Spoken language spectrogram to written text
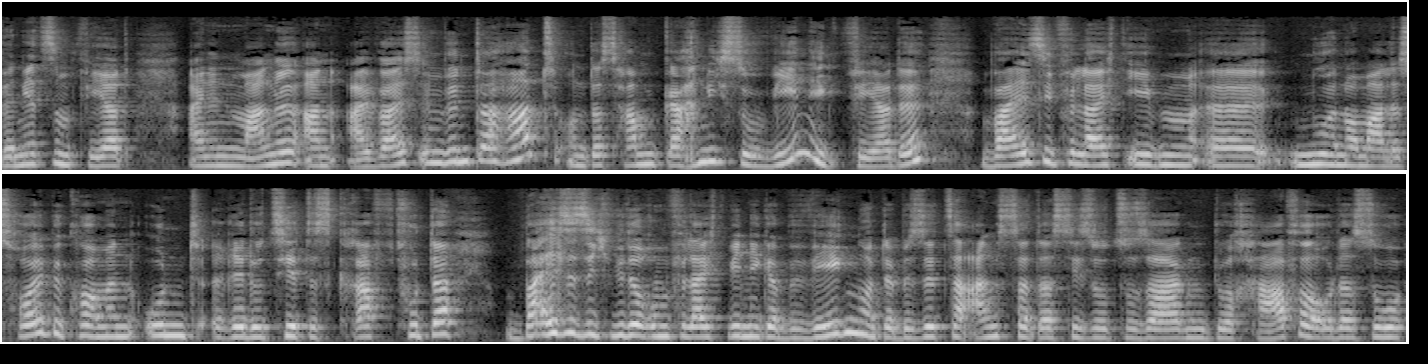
Wenn jetzt ein Pferd einen Mangel an Eiweiß im Winter hat, und das haben gar nicht so wenig Pferde, weil sie vielleicht eben äh, nur normales Heu bekommen und reduziertes Kraftfutter, weil sie sich wiederum vielleicht weniger bewegen und der Besitzer Angst hat, dass sie sozusagen durch Hafer oder so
